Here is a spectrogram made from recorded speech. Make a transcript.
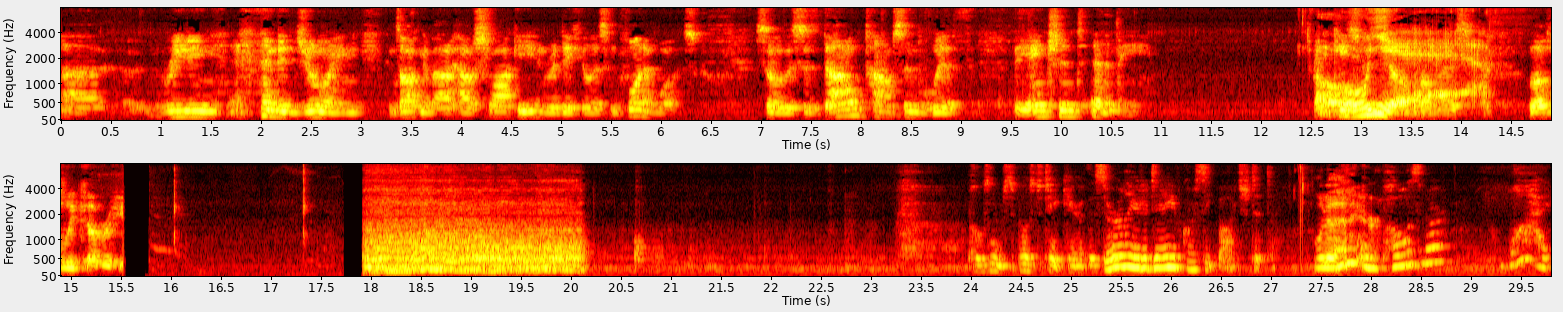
uh, reading and enjoying and talking about how schlocky and ridiculous and fun it was. So this is Donald Thompson with The Ancient Enemy. And he keeps Oh, yeah. lovely cover here. Posner was supposed to take care of this earlier today. Of course, he botched it. Look at that you hair. and Posner? Why?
